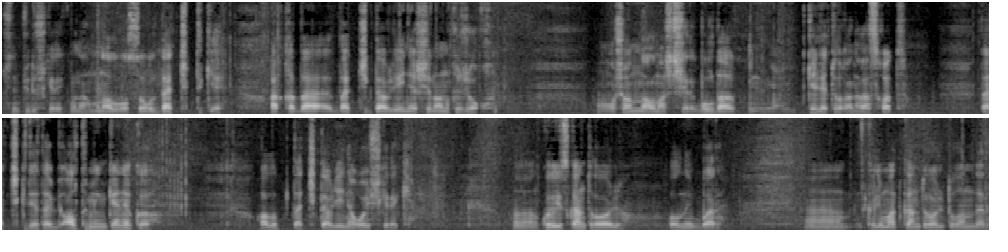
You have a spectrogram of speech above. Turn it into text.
ушинтип жүрүш керек мына мыналы болсо бул датчиктики аркада датчик давления шинаныкы жок ошону алмаштырыш керек бул дагы келе турган расход датчик где то алты миң экен экөө алып датчик давления коюш керек круиз контроль полный бар климат контроль туугандар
